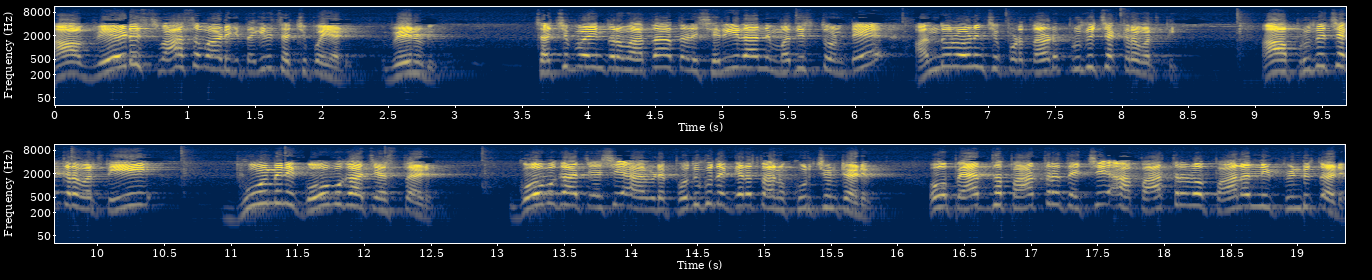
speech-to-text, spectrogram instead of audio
ఆ వేడి శ్వాస వాడికి తగిలి చచ్చిపోయాడు వేణుడు. చచ్చిపోయిన తర్వాత అతడి శరీరాన్ని మదిస్తుంటే అందులో నుంచి పుడతాడు పృథు చక్రవర్తి. ఆ పృథు చక్రవర్తి భూమిని గోవుగా చేస్తాడు. గోవుగా చేసి ఆవిడ పొదుగు దగ్గర తాను కూర్చుంటాడు. ఓ పెద్ద పాత్ర తెచ్చి ఆ పాత్రలో పాలన్నీ పిండుతాడు.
